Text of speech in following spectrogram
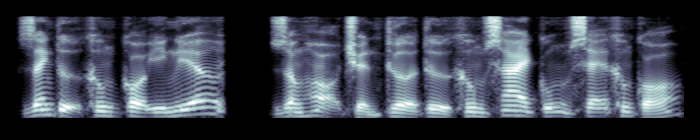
danh tự không có ý nghĩa, dòng họ chuyển thừa từ không sai cũng sẽ không có.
